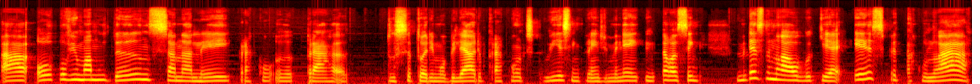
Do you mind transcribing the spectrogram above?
a, houve uma mudança na lei para do setor imobiliário para construir esse empreendimento. Então, assim, mesmo algo que é espetacular,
